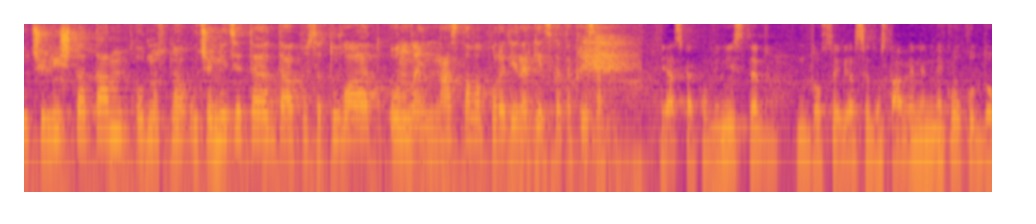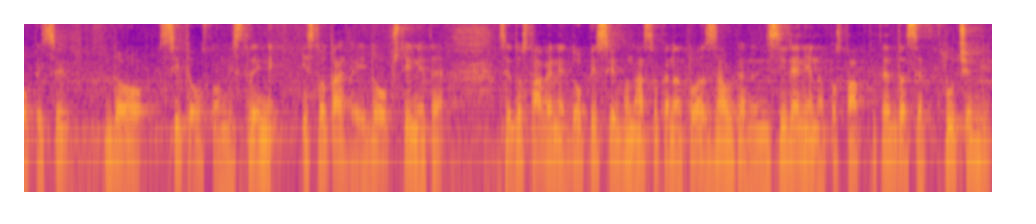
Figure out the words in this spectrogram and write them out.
училиштата, односно учениците да посетуваат онлайн настава поради енергетската криза? Јас како министер до сега се доставени неколку дописи до сите основни страни, исто така и до општините, се доставени дописи во насока на тоа за организирање на постапките да се вклучени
